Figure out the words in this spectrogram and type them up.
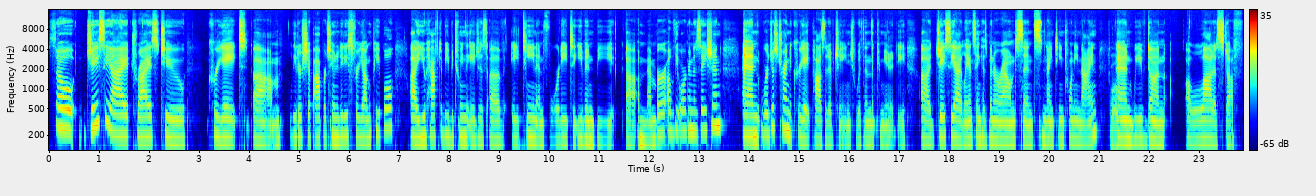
So JCI tries to create um, leadership opportunities for young people. Uh, you have to be between the ages of 18 and 40 to even be uh, a member of the organization. And we're just trying to create positive change within the community. Uh, JCI Lansing has been around since 1929, and we've done a lot of stuff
